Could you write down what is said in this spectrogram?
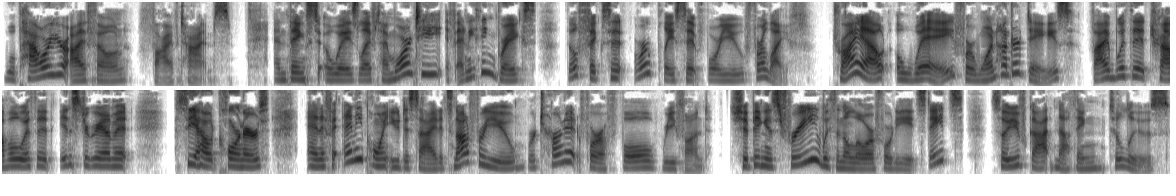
will power your iPhone five times. And thanks to Away's lifetime warranty, if anything breaks, they'll fix it or replace it for you for life. Try out Away for 100 days, vibe with it, travel with it, Instagram it, see how it corners, and if at any point you decide it's not for you, return it for a full refund. Shipping is free within the lower 48 states, so you've got nothing to lose.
